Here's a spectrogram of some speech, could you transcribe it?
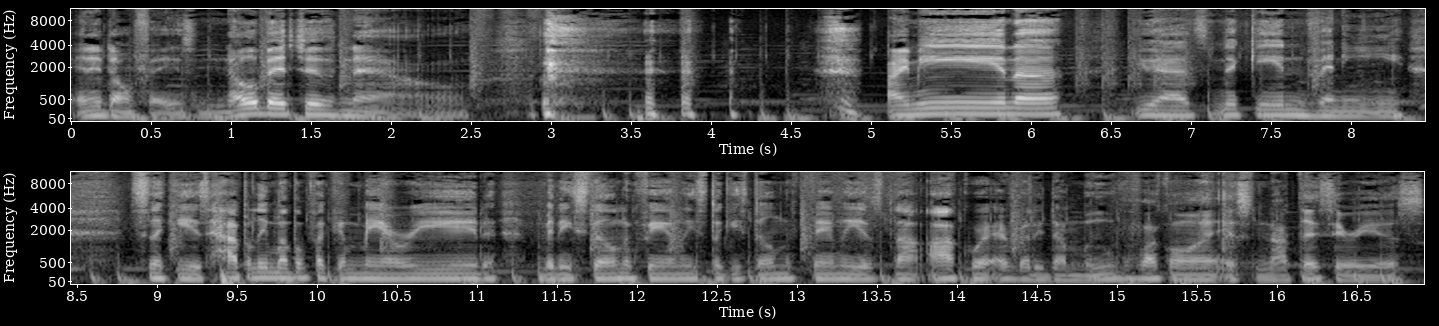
And it don't phase no bitches now. I mean, uh, you had Snooki and Vinny. Snooki is happily motherfucking married. Vinny's still in the family. Snooki's still in the family. It's not awkward. Everybody done move the fuck on. It's not that serious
